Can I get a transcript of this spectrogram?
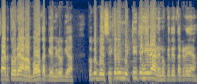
ਸਾਡੇ ਤੋਂ ਹਰਿਆਣਾ ਬਹੁਤ ਅੱਗੇ ਨਿਕਲ ਗਿਆ। ਕਿਉਂਕਿ ਬੇਸਿਕਲੀ ਮਿੱਟੀ 'ਚ ਹੀ ਹਰਿਆਣੇ ਨੂੰ ਕਿਤੇ ਤਕੜੇ ਆ।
